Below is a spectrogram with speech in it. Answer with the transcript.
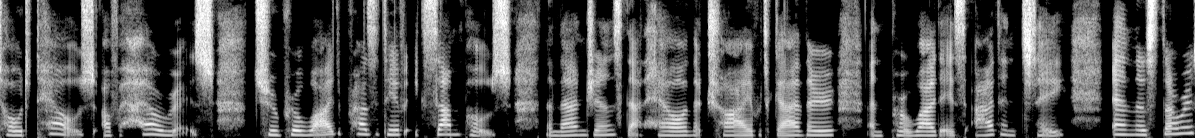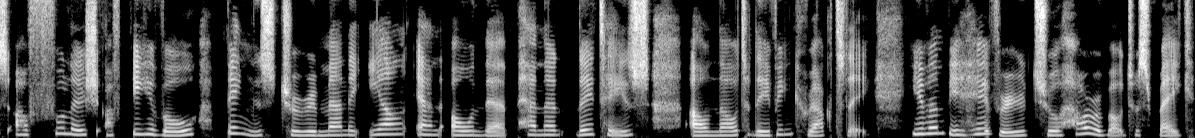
told tales of heroes to provide positive examples, the legends that held the tribe together and provide its identity, and the stories of foolish of evil beings to remind the young and old the penalties of not living correctly, even behavior too horrible to speak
